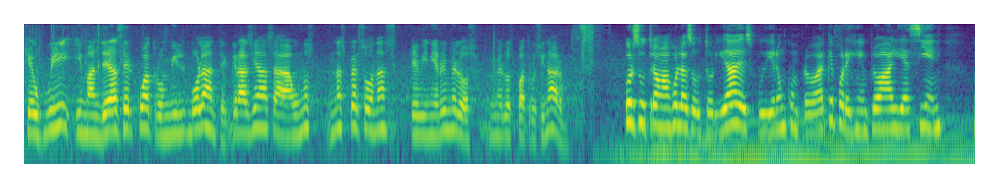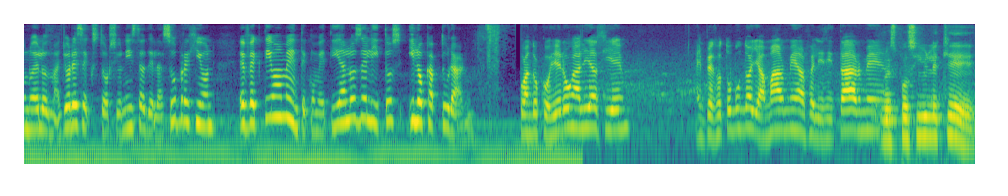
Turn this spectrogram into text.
que fui y mandé a hacer 4.000 volantes, gracias a unos, unas personas que vinieron y me los, me los patrocinaron. Por su trabajo, las autoridades pudieron comprobar que, por ejemplo, alias 100, uno de los mayores extorsionistas de la subregión, efectivamente cometía los delitos y lo capturaron. Cuando cogieron alias 100, empezó todo el mundo a llamarme, a felicitarme. No es posible que,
